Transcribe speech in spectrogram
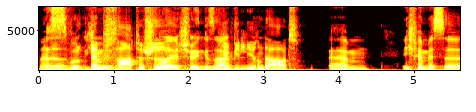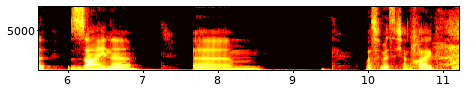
Seine Das ist wirklich emphatische, voll schön gesagt. jubilierende Art. Ähm, ich vermisse seine. Ähm, was vermisse ich an Falk?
